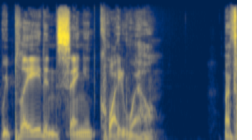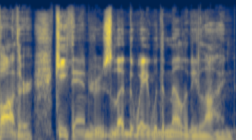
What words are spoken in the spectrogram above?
we played and sang it quite well. My father, Keith Andrews, led the way with the melody line,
